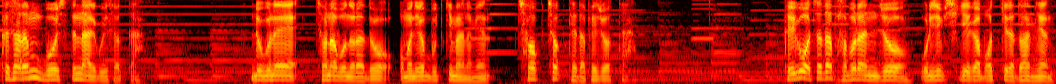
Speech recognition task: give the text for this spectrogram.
그 사람은 무엇이든 알고 있었다. 누구네 전화번호라도 어머니가 묻기만 하면 척척 대답해 주었다. 그리고 어쩌다 밥을 안 줘 우리 집 시계가 멎기라도 하면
